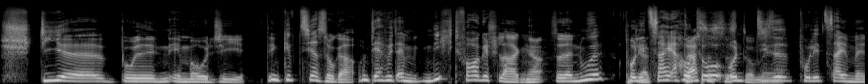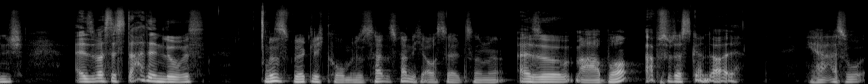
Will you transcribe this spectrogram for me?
Stierbullen-Emoji. Den gibt's ja sogar. Und der wird einem nicht vorgeschlagen, Ja. sondern nur Polizeiauto das und Dumme, diese ja. Polizeimensch. Also, was ist da denn los? Das ist wirklich komisch. Das, das fand ich auch seltsam, ja. Also, Aber, absoluter Skandal. ja, also,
